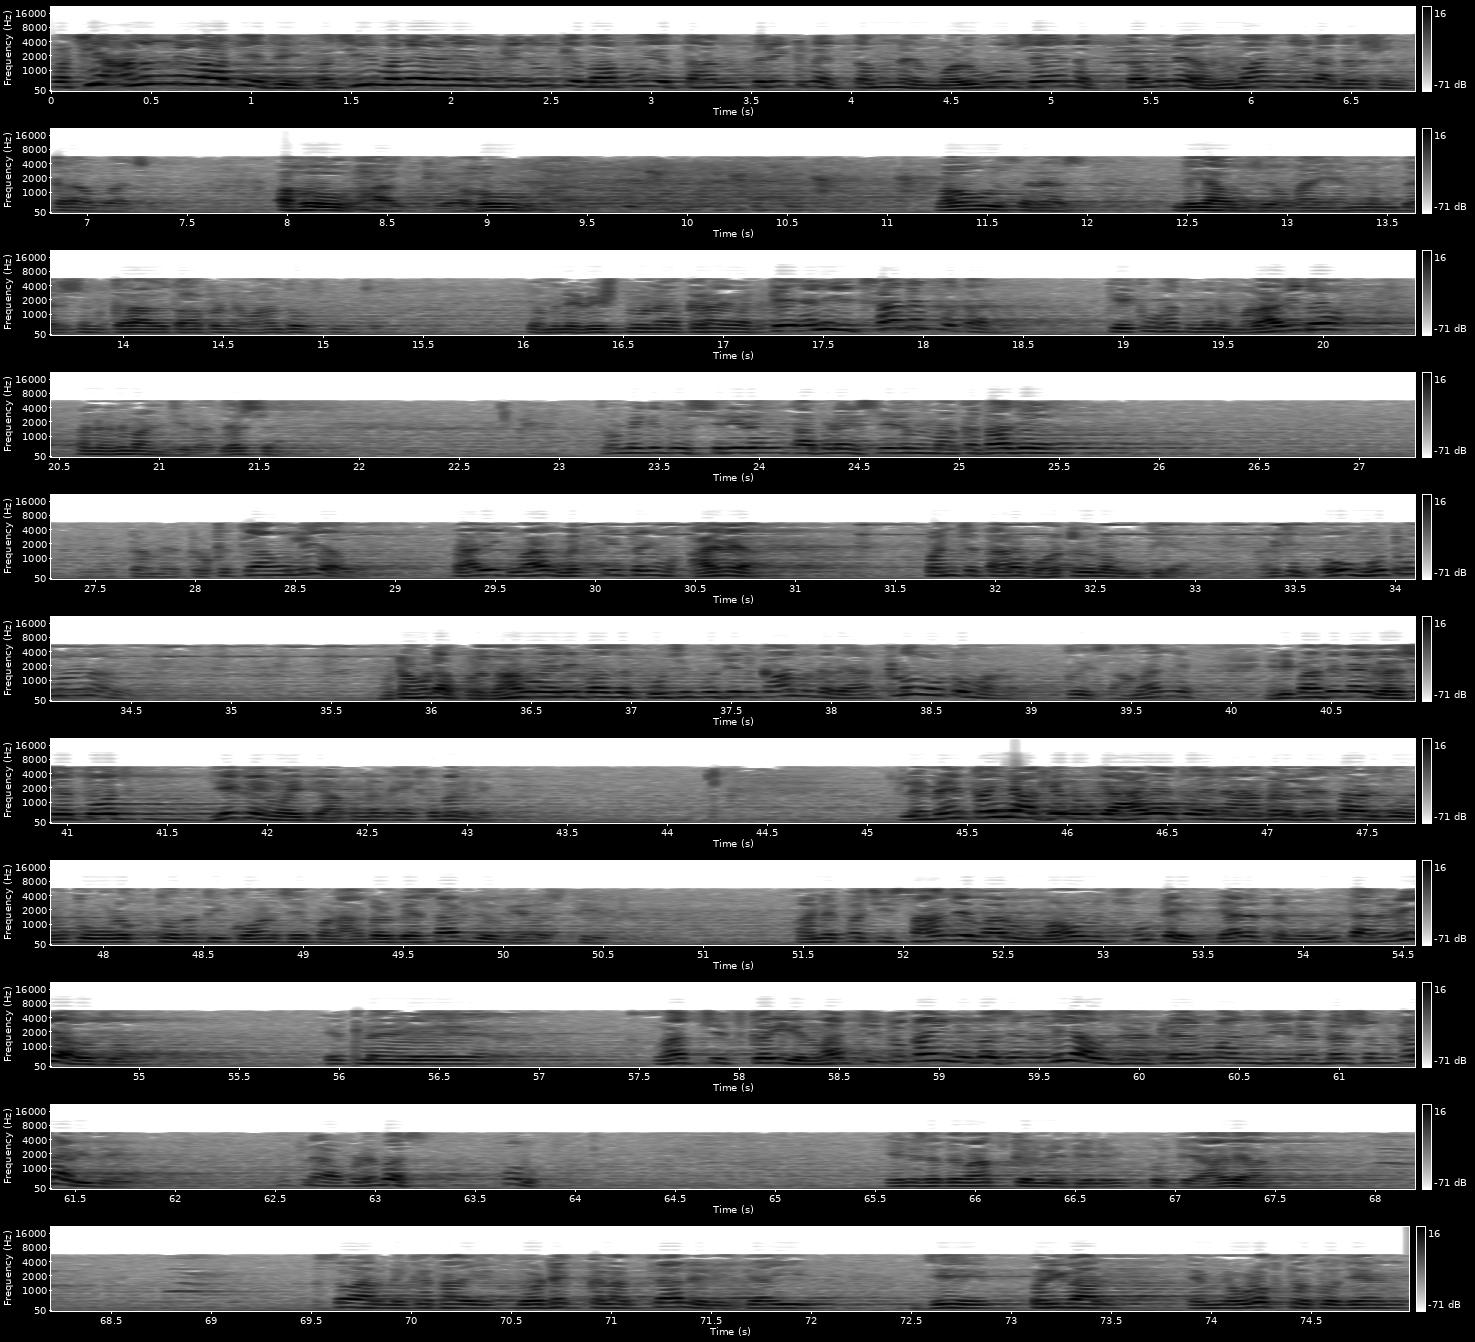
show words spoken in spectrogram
પછી આનંદની વાત એ થઈ. પછી મને એણે એમ કીધું કે બાપુ એ તાંત્રિકને તમને મળવું છે ને તમને હનુમાનજીના દર્શન કરાવવા છે. અહો ભાગ્ય અહો ભાગ્ય. બહુ સરસ. લઈ આવજો ભાઈ એમને દર્શન કરાવે તો આપણને વાંધો શું છે? તમને વિષ્ણુના કરાવ્યા કે એની ઈચ્છા જ પોતાની. કે એક વખત મને મળાવી દો અને હનુમાનજીના દર્શન. તો મેં કીધું, શ્રીરંગ, આપણે શ્રીરંગમાં કથા છે. તમે તો કે ત્યાં હું લઈ આવું. તારીખ વાર નક્કી થઈ હું આવ્યા. પંચ તારક હોટલમાં ઉતર્યા. કારણ કે બહુ મોટો માણસ. મોટા મોટા પ્રધાનો એની પાસે પૂછી પૂછીને કામ કરે. આટલો મોટો માણસ. કોઈ સામાન્ય. એની પાસે કંઈક હશે તો જ જે કંઈ હોય તે. આપણને કંઈ ખબર નહીં. એટલે મેં કહી રાખેલું કે આવે તો એને આગળ બેસાડજો. હું તો ઓળખતો નથી કોણ છે, પણ આગળ બેસાડજો વ્યવસ્થિત. અને પછી સાંજે મારું મૌન છૂટે ત્યારે તમે ઉતારે લઈ આવજો. એટલે વાતચીત કરીએ. વાતચીત તો કાંઈ નહીં, બસ એને લઈ આવજો. એટલે હનુમાનજીને દર્શન કરાવી દઈએ એટલે આપણે બસ પૂરું. એની સાથે વાત કરી લીધેલી, પોતે આવ્યા. સવારની કથા દોઢેક કલાક ચાલેલી. ત્યાં જે પરિવાર એમને ઓળખતો હતો જેમ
